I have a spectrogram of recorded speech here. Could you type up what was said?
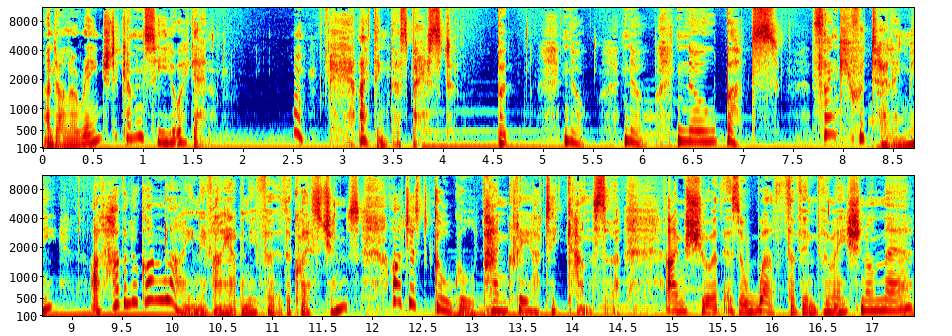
and I'll arrange to come and see you again. Hmm, I think that's best. No, no, no buts. Thank you for telling me. I'll have a look online if I have any further questions. I'll just Google pancreatic cancer. I'm sure there's a wealth of information on there,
